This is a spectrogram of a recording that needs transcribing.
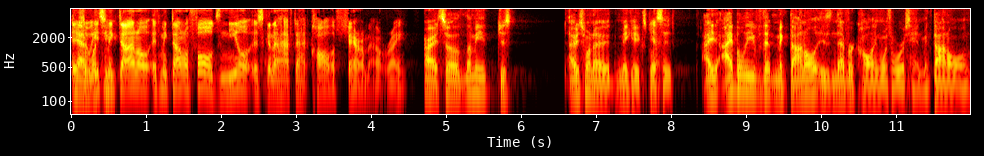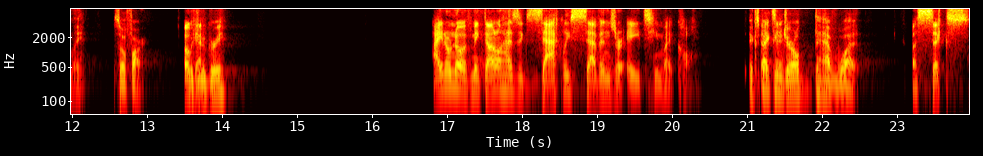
And Yeah, so if he- McDonald if McDonald folds, Niall is going to have to call a fair amount, right? All right, so let me just. I just want to make it explicit. I, I believe that McDonald is never calling with a worse hand. McDonald only so far. Would Okay. you agree? I don't know if McDonald has exactly sevens or eights, he might call Expecting. Gerald to have what? a six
